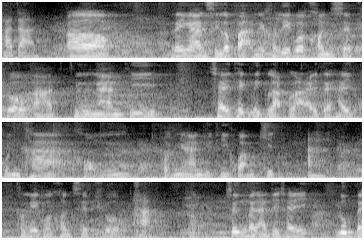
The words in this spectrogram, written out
คะอาจารย์เอ่อในงานศิลปะเนี่ยเขาเรียกว่า conceptual art คืองานที่ใช้เทคนิคหลากหลาย แต่ให้คุณค่าของผลงานอยู่ที่ความคิดอ่าเขาเรียกว่า conceptual ค่ะครับ ซึ่งมันอาจจะใช้รูปแบ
